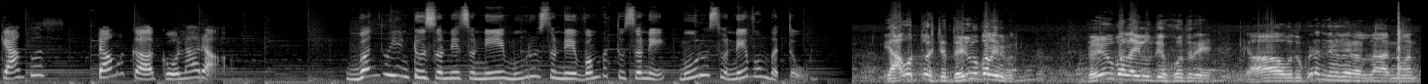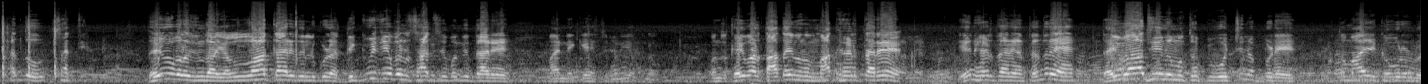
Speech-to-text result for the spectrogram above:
campus, Tamaka Kolar. ಒಂದು ಎಂಟು ಸೊನ್ನೆ ಸೊನ್ನೆ ಮೂರು ಸೊನ್ನೆ ಒಂಬತ್ತು ಸೊನ್ನೆ ಮೂರು ಸೊನ್ನೆ ಒಂಬತ್ತು. ಯಾವತ್ತೂ ಅಷ್ಟೇ ದೈವ ಬಲ ಇರಬೇಕು. ದೈವ ಬಲ ಇಲ್ಲದೆ ಹೋದರೆ ಯಾವುದು ಕೂಡ ನೆರವೇರಲ್ಲ ಅನ್ನುವಂಥದ್ದು ಸತ್ಯ. ದೈವ ಬಲದಿಂದ ಎಲ್ಲ ಕಾರ್ಯದಲ್ಲಿ ಕೂಡ ದಿಗ್ವಿಜಯವನ್ನು ಸಾಧಿಸಿ ಬಂದಿದ್ದಾರೆ ಮಾನ್ಯ ಕೆ ಎಚ್ ಮುನಿಯಪ್ಪನವರು. ಒಂದು ಕೈವಾರ ತಾತಯ್ಯನವರು ಒಂದು ಮಾತು ಹೇಳ್ತಾರೆ. ಏನು ಹೇಳ್ತಾರೆ ಅಂತಂದರೆ ದೈವಾಧೀನವನ್ನು ತಪ್ಪಿ ಒಚ್ಚಿನ ಪಡೆ ಮೃತಮಾಯ ಕೌರವರು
